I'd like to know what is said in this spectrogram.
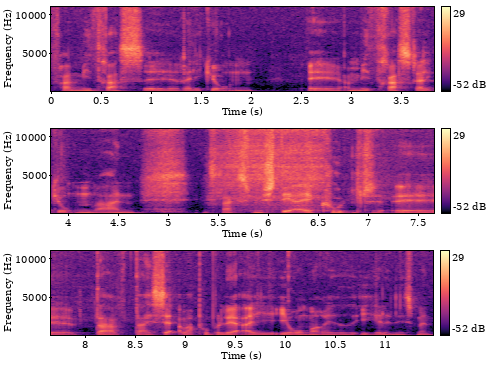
fra Mithras øh, religionen. Øh, og Mithras religionen var en, en slags mysteriekult, øh, der, der især var populær i, i Romeriet, i hellenismen.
